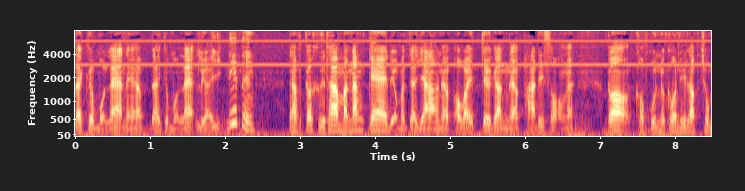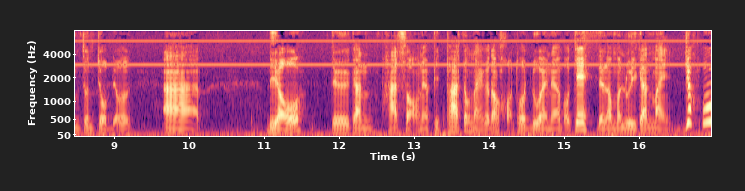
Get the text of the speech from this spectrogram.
ได้เกือบหมดแล้วนะครับ ได้เกือบหมดแล้วเหลืออีกนิดนึงนะครับก็คือถ้ามานั่งแก้เดี๋ยวมันจะยาวนะครับ เอาไว้เจอกันนะครับพาร์ทที่สองนะก็ขอบคุณทุกคนที่รับชมจนจบเดี๋ยวอ่าเดี๋ยว เจอกันพาร์ทสองนะผิดพลาดตรงไหนก็ต้องขอโทษด้วยนะครับ โอเค เดี๋ยวเรามาลุยกันใหม่ยูฮู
